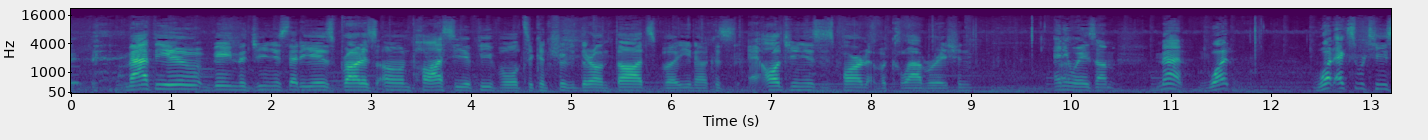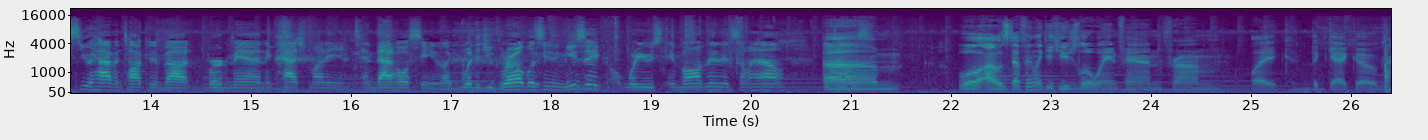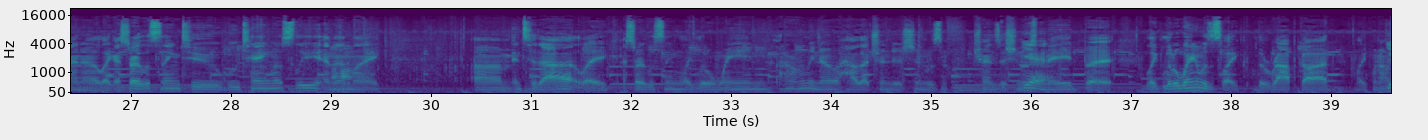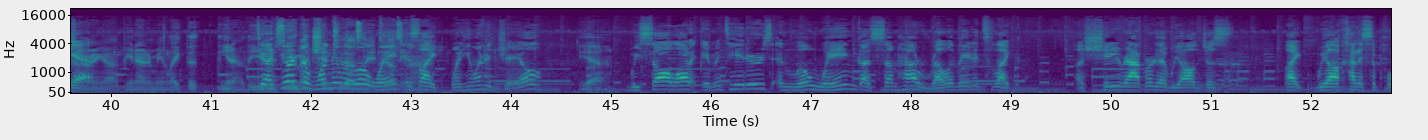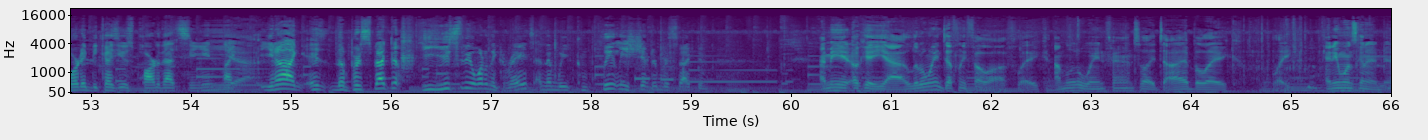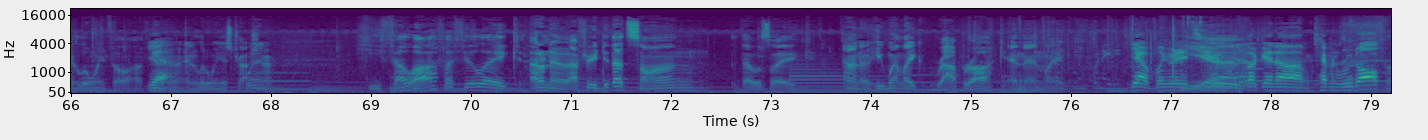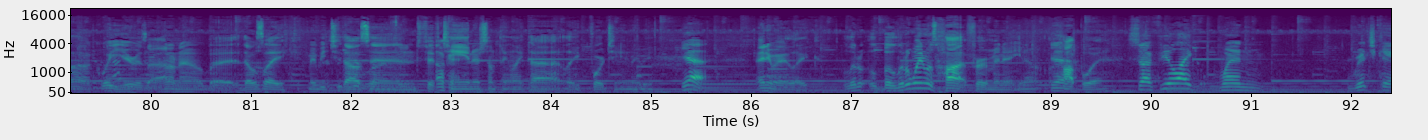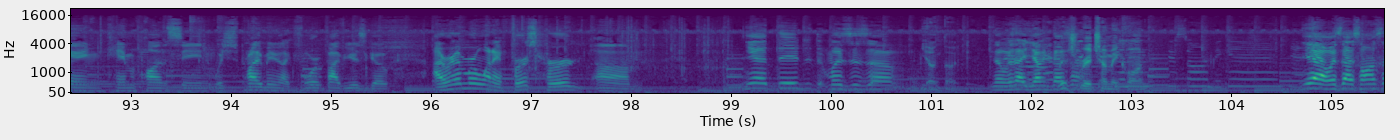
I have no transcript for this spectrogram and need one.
Matthew, being the genius that he is, brought his own posse of people to contribute their own thoughts. But you know, because all genius is part of a collaboration. Anyways, um, Matt, what what expertise do you have in talking about Birdman and Cash Money and that whole scene? Like, what did you grow up listening to music? Were you involved in it somehow? Um, well, I was definitely like a huge Lil Wayne fan from like the get go, kind of. Like I started listening to Wu Tang mostly, and uh-huh. then like um, into that, like I started listening like Lil Wayne. I don't really know how that transition was transition was yeah. made, but like Lil Wayne was like the rap god, like when I was yeah. growing up. You know what I mean? Like the you know the Dude, I feel like the one thing with Lil Wayne is like when he went to jail. Yeah. We saw a lot of imitators, and Lil Wayne got somehow relegated to like a shitty rapper that we all just like we all kind of supported because he was part of that scene. Like yeah. you know, like his, the perspective. He used to be one of the greats, and then we completely shifted perspective. I mean, okay, yeah, Lil Wayne definitely fell off. Like, I'm a Lil Wayne fan until I die, but like, like anyone's gonna admit Lil Wayne fell off. Yeah. You know? And Lil Wayne is trash now. He fell off. I feel like I don't know. After he did that song, that was like I don't know. He went like rap rock, and then like yeah, Blink 182 yeah. fucking um, Kevin Rudolf. Fuck, what year is that? I don't know, but that was like maybe 2015 okay. or something like that, like 14 maybe. Yeah. Anyway, like little, but Lil Wayne was hot for a minute, you know, yeah. hot boy. So I feel like when Rich Gang came upon the scene, which is probably maybe like four or five years ago, I remember when I first heard, um, yeah, did was this um, Young Thug? No, was that Young Thug? Rich, Rich Homie Quan. Yeah, was that song?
